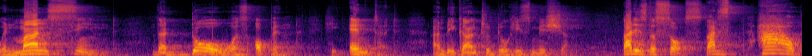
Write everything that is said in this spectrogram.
When man sinned, the door was opened. He entered and began to do his mission. That is the source. That is how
